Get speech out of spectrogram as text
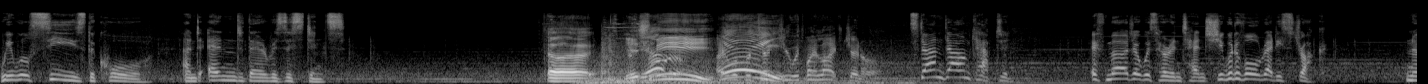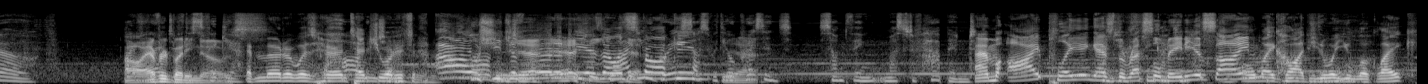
We will seize the core and end their resistance. Uh, It's Yeah. me. I will Hey! protect you with my life, General. Stand down, Captain. If murder was her intent, she would have already struck. No. Oh, I've read everybody knows. figure. if murder was her The intent, she would have. Harbinger. Ow! She just Harbinger. murdered me as I was Why was do you grace us with your Yeah. presence? Something must have happened. Am I playing as the you think I can WrestleMania help? sign? Oh my Can't god! You know what you look like?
